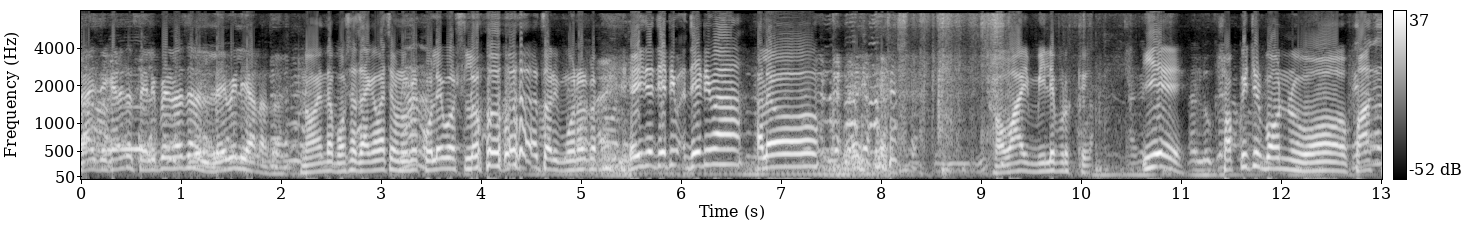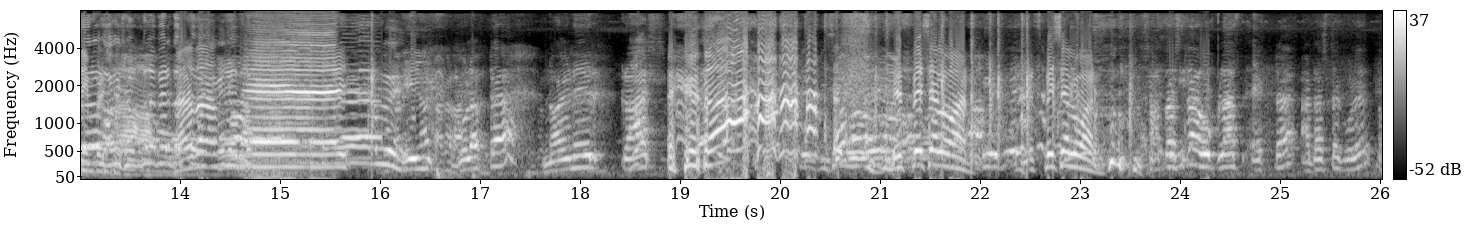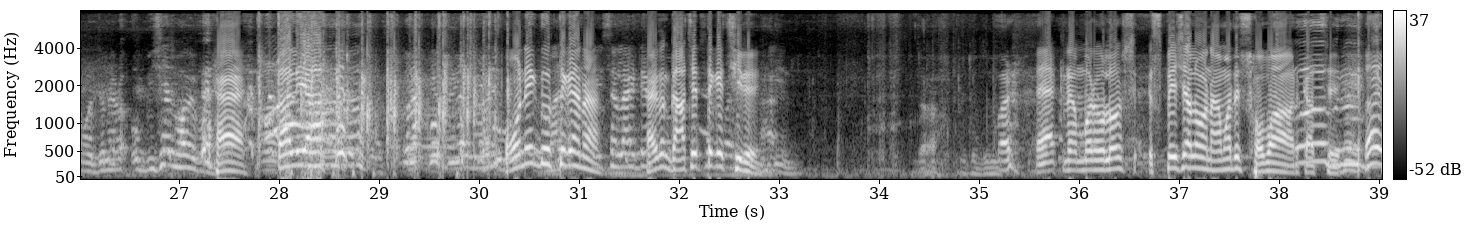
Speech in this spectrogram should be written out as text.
গাইজ এখানে যে সেলিব্রেট আছে না লেভেলই আলাদা। নয়নদা বসা জায়গা পাচ্ছে অনুকে কোলে বসল। সরি মনোর এই যে জেঠিমা জেঠিমা হ্যালো সবাই মিলে পুরো ইয়ে সবকিছুর বর্ণ ও ফার্স্ট এই গোলাপটা নয়নের crush special one special one সাতাশটা ও প্লাস একটা আঠাশটা করে তোমার জন্য একটা বিশেষ ভাবে হ্যাঁ তালিয়া। অনেক দূর থেকে না একদম গাছের থেকে ছিঁড়ে। এক নাম্বার হলো স্পেশাল ওয়ান আমাদের সবার কাছে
